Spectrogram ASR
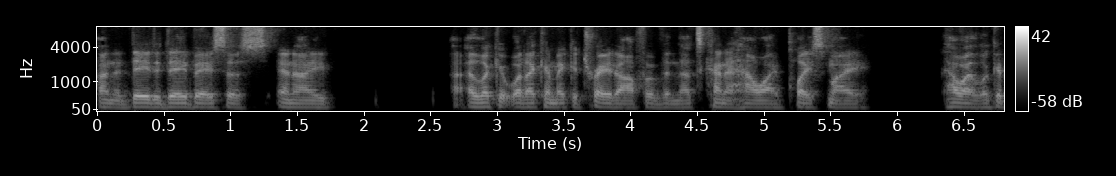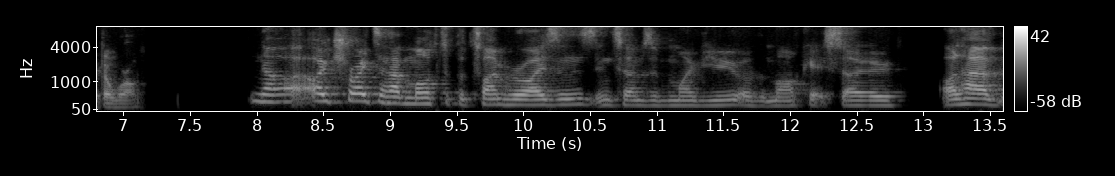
on a day-to-day basis and i i look at what i can make a trade off of and that's kind of how i place my how i look at the world no i try to have multiple time horizons in terms of my view of the market so I'll have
